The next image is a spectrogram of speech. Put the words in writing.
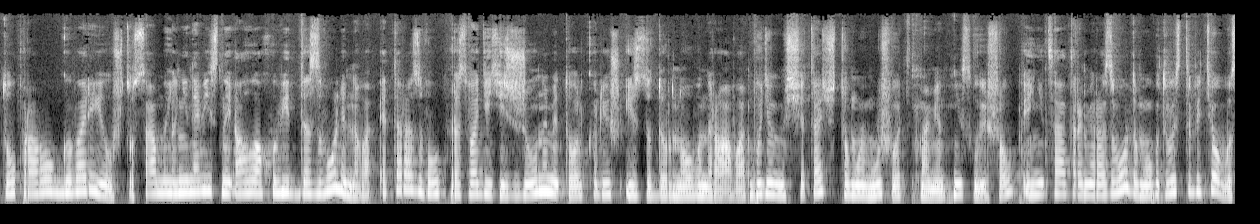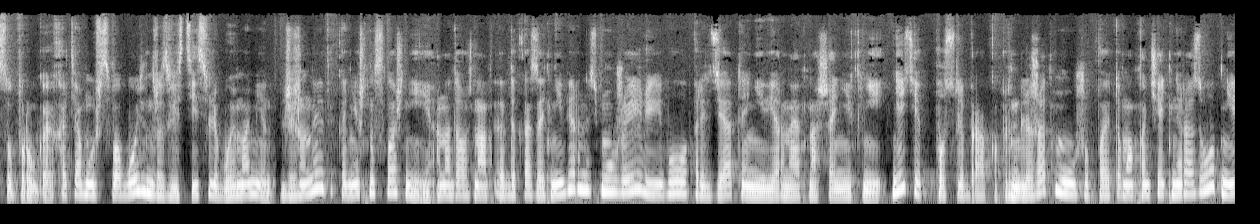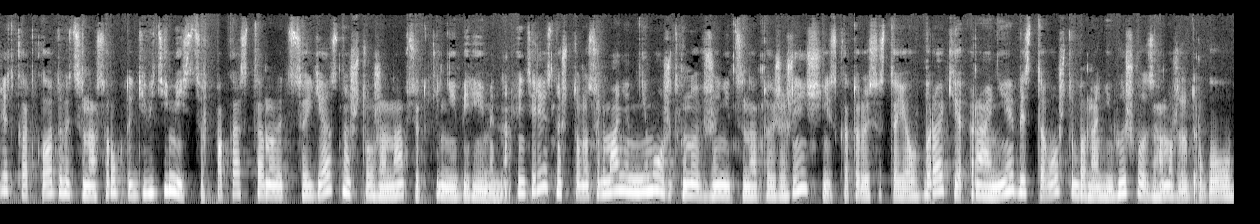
то пророк говорил, что самый ненавистный Аллаху вид дозволенного – это развод. Разводитесь с женами только лишь из-за дурного нрава. Будем считать, что мой муж в этот момент не слышал. Инициаторами развода могут выступить оба супруга, хотя муж свободен развестись в любой момент. Для жены это, конечно, сложнее. Она должна доказать неверность мужа или его предвзятое неверное отношение к ней. Дети после брака принадлежат мужу, поэтому окончательный развод нередко откладывается на срок до 9 месяцев, пока становится ясно, что жена все-таки не беременна. Интересно, что мусульманин не может вновь жениться на той же женщине, с которой состоял в браке ранее, без того, чтобы она не вышла замуж за другого.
